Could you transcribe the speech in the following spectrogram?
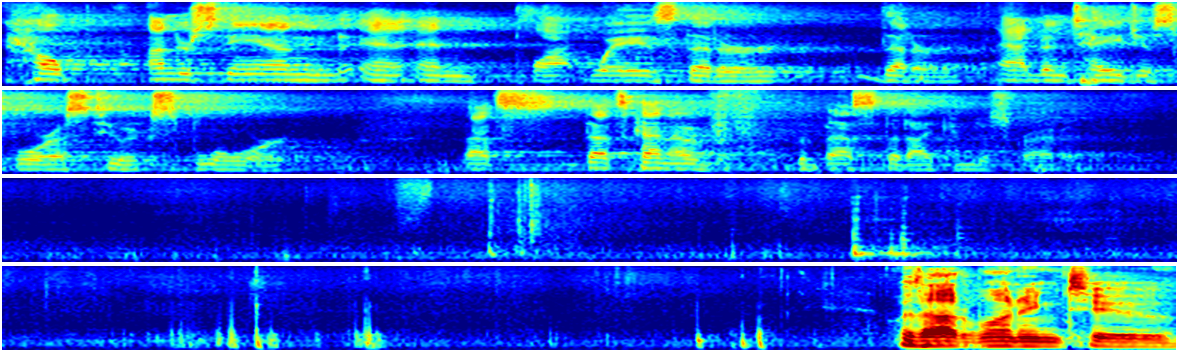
help understand and, and plot ways that are that are advantageous for us to explore. That's that's kind of the best that I can describe it. Without wanting to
